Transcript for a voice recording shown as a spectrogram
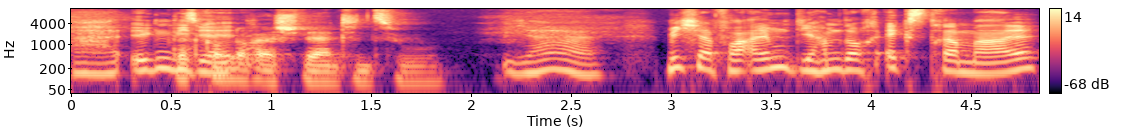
Ah, irgendwie das kommt noch erschwerend hinzu. Ja, Micha, vor allem, die haben doch extra mal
